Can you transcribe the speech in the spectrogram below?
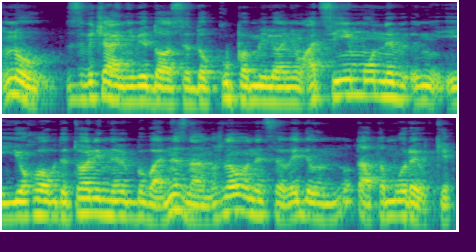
ну, звичайні відоси до купа мільйонів, а ці йому не його аудиторії не вибиває. Не знаю, можливо, вони це виділи, ну та там уривки.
